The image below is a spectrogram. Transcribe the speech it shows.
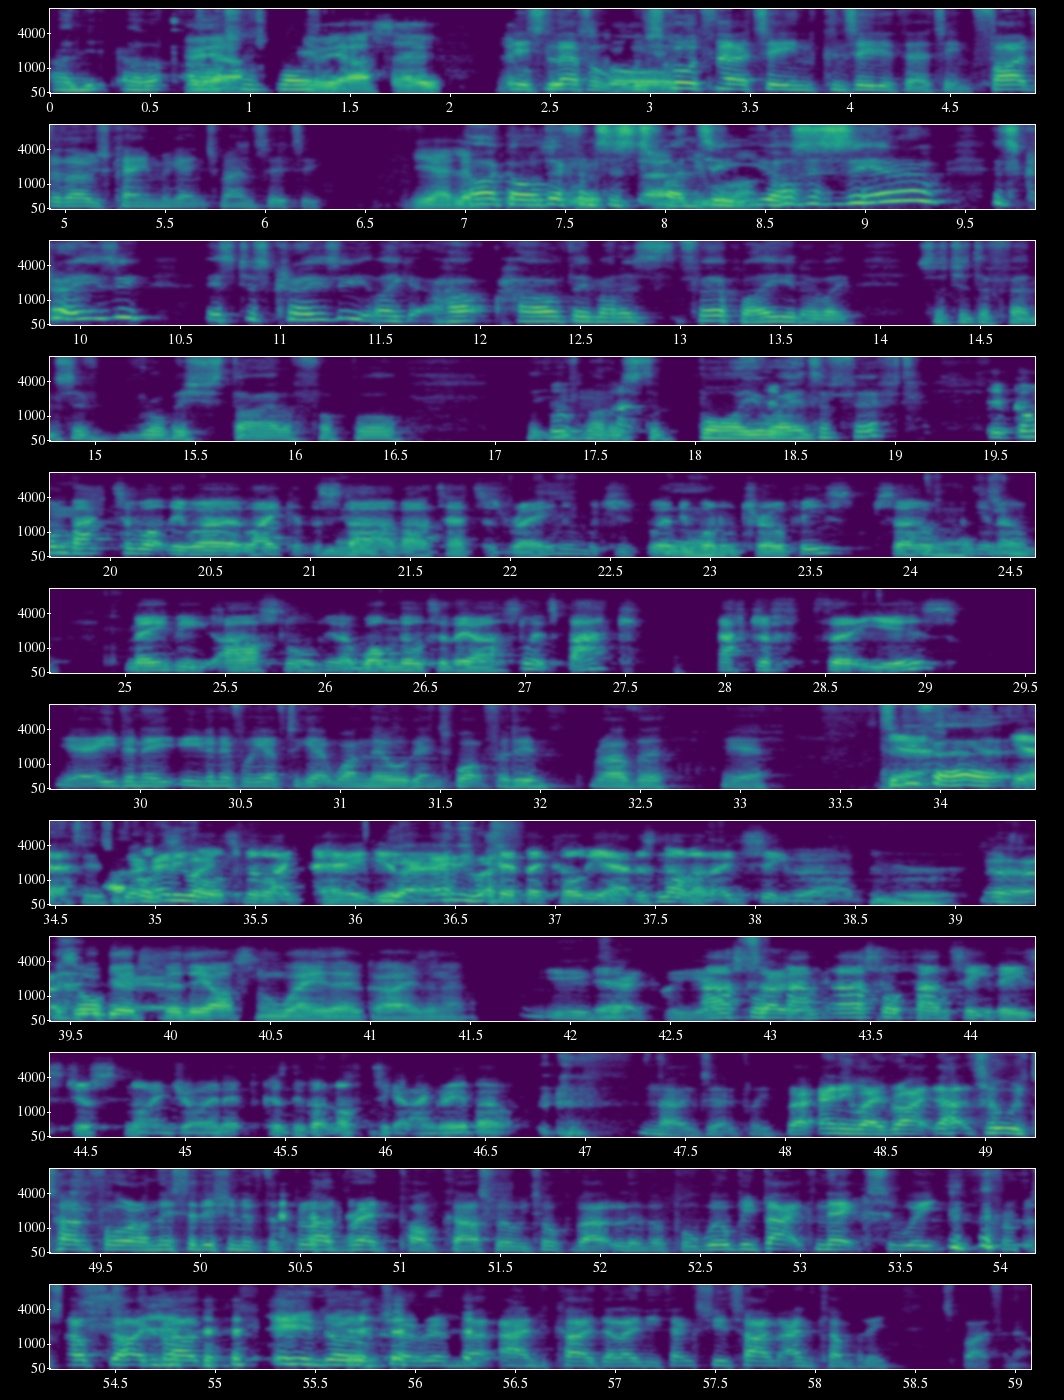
And, and yeah, here we are. So it's level. Scored... We scored 13, conceded 13. Five of those came against Man City. Yeah, oh, Liverpool our goal difference is 20. Yours is zero. It's crazy. It's just crazy. Like, how, how have they managed? Fair play, you know, like such a defensive rubbish style of football that you've Well, managed to bore your way into fifth. They've gone Yeah. back to what they were like at the Yeah. start of Arteta's reign, which is where they Yeah. won them trophies. So Yeah, you know, right. maybe Arsenal, you know, one 0 to the Arsenal. It's back after thirty years. Yeah, even even if we have to get one 0 against Watford in, rather, yeah. To Yeah. be fair, Yeah, It is. But anyway, unsportsmanlike behaviour. Yeah, anyway. typical. Yeah, there's none of that. See, uh, uh, It's all good for the Arsenal way, though, guys, isn't it? exactly. Yeah. Arsenal So- fan, Arsenal fan TV's just not enjoying it because they've got nothing to get angry about. No, exactly. But anyway, right, that's all we've time for on this edition of the Blood Red podcast where we talk about Liverpool. We'll be back next week from myself, Guy Clark, Ian Doyle, Joe Rimmer, and Kai Delaney. Thanks for your time and company. It's bye for now.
